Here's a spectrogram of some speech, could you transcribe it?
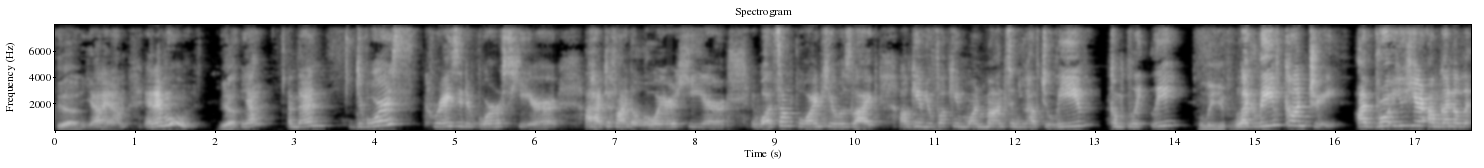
Yeah. yeah, I am. And I moved. Yeah. Yeah. And then divorce, crazy divorce here. I had to find a lawyer here. At some point, he was like, I'll give you fucking one month and you have to leave completely. Leave. what? Like, leave country. I brought you here. I'm gonna,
